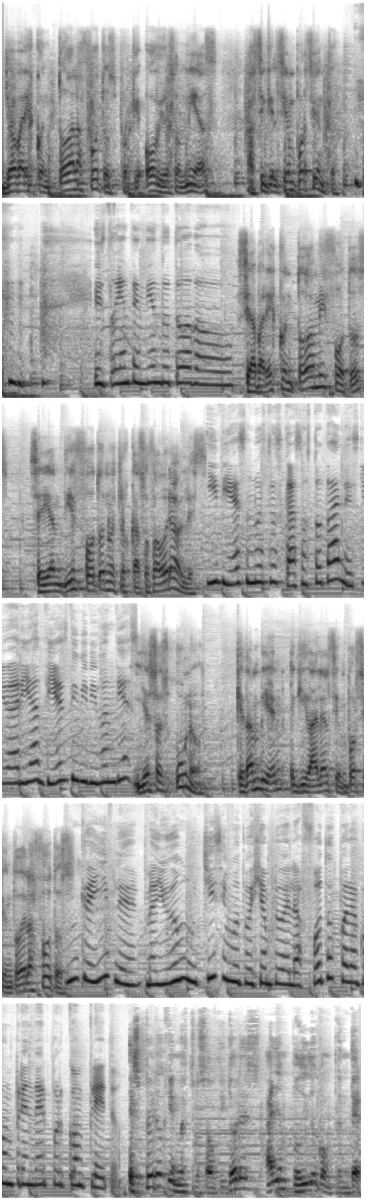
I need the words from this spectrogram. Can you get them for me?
Yo aparezco en todas las fotos porque obvio son mías, así que el 100%. Estoy entendiendo todo. Si aparezco en todas mis fotos, serían 10 fotos nuestros casos favorables. Y 10 nuestros casos totales. Quedaría 10 dividido en 10. Y eso es 1, que también equivale al 100% de las fotos. Increíble. Me ayudó muchísimo tu ejemplo de las fotos para comprender por completo. Espero que nuestros auditores hayan podido comprender,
